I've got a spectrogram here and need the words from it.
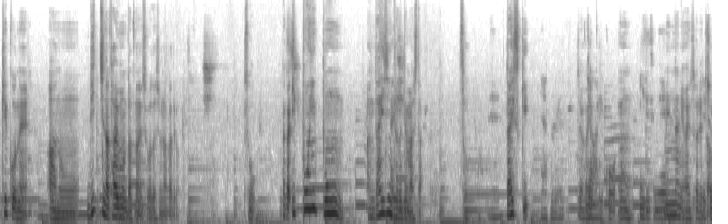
結構ねあのリッチな食べ物だったんですよ私の中では。そう。だから一本一本あの大事に食べてました。そう。ね大好き。じゃがりこ。じゃがりこ。うん。いいですね。みんなに愛された。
